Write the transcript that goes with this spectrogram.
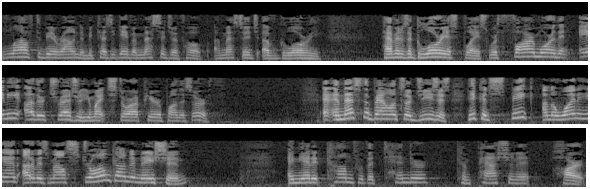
loved to be around him because he gave a message of hope, a message of glory. Heaven is a glorious place, worth far more than any other treasure you might store up here upon this earth. And that's the balance of Jesus. He could speak, on the one hand, out of his mouth strong condemnation and yet it comes with a tender, compassionate heart.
